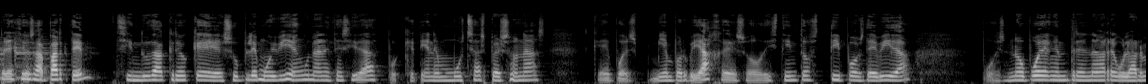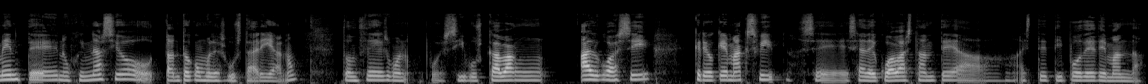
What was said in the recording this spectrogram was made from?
Precios aparte, sin duda creo que suple muy bien una necesidad pues, que tienen muchas personas que, pues, bien por viajes o distintos tipos de vida, pues no pueden entrenar regularmente en un gimnasio tanto como les gustaría, ¿no? Entonces, bueno, pues si buscaban algo así, creo que MaxFit se, se adecua bastante a, a, este tipo de demanda.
